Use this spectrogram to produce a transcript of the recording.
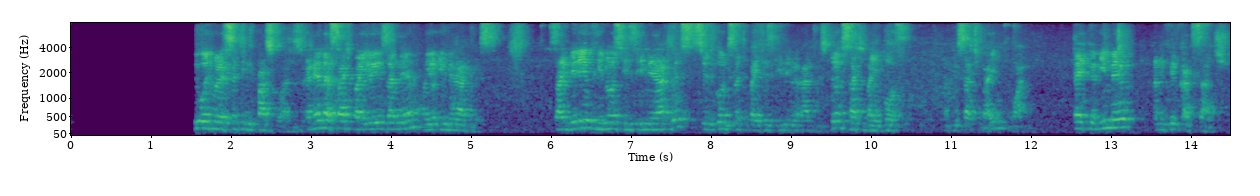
do when we're setting passwords. You can either search by your username or your email address. So I believe he knows his email address, so he's going to search by his email address. Don't search by both, but you search by one. Type your email and click at search.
